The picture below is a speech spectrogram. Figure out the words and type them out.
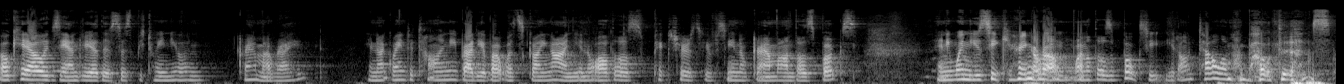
Okay, Alexandria, this is between you and Grandma, right? You're not going to tell anybody about what's going on. You know, all those pictures you've seen of grandma in those books. Anyone you see carrying around one of those books, you, you don't tell them about this.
